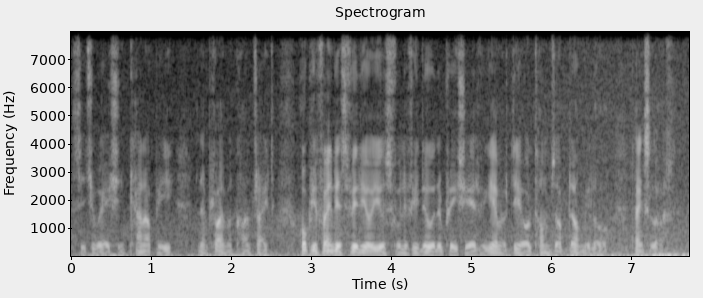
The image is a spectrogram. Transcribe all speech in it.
situation, cannot be an employment contract. Hope you find this video useful. If you do, I'd appreciate if you gave it the old thumbs up down below. Thanks a lot.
